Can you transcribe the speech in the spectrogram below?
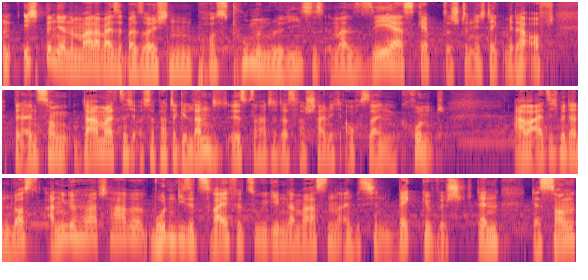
Und ich bin ja normalerweise bei solchen posthumen Releases immer sehr skeptisch, denn ich denke mir da oft, wenn ein Song damals nicht auf der Platte gelandet ist, dann hatte das wahrscheinlich auch seinen Grund. Aber als ich mir dann Lost angehört habe, wurden diese Zweifel zugegebenermaßen ein bisschen weggewischt. Denn der Song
